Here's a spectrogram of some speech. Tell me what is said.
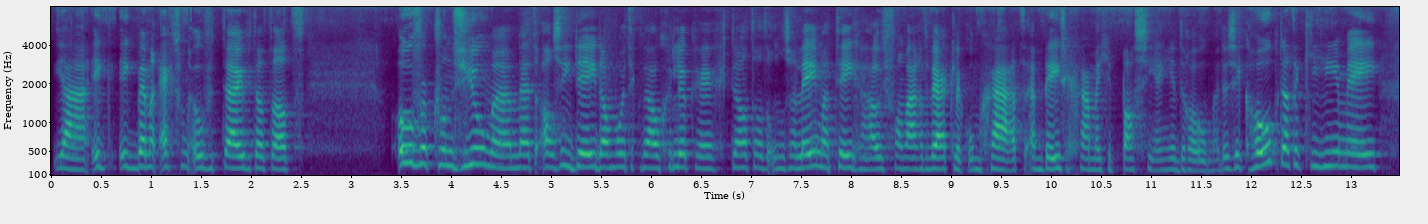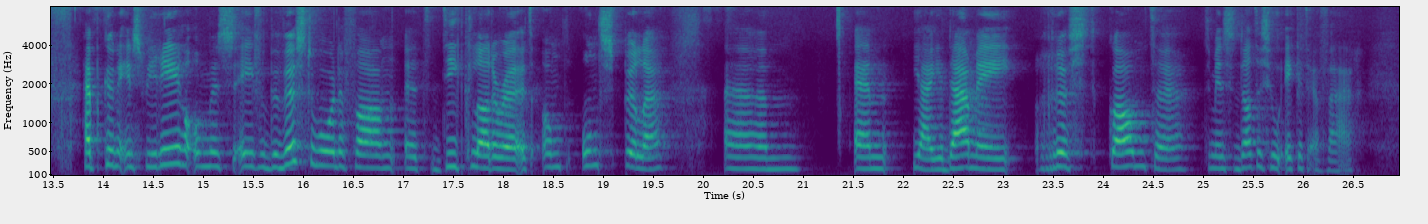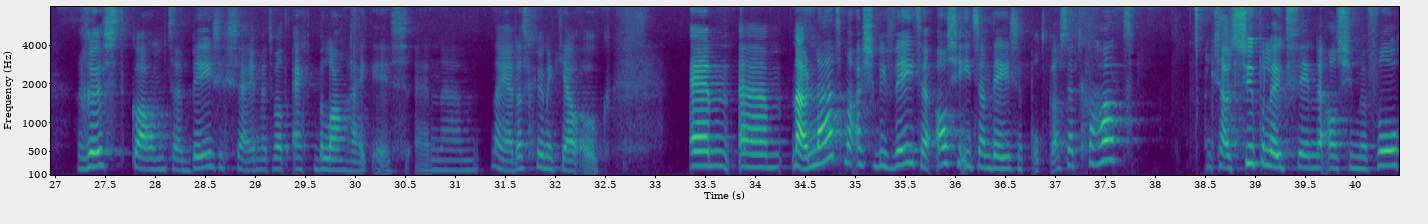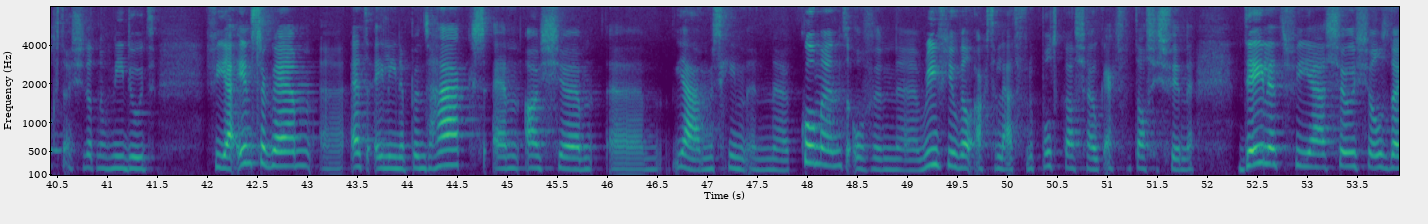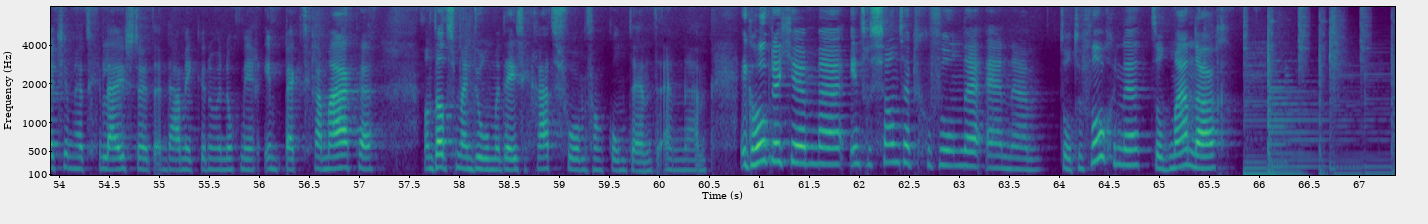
ja, ik, ik ben er echt van overtuigd dat dat overconsumen met als idee, dan word ik wel gelukkig, dat dat ons alleen maar tegenhoudt van waar het werkelijk om gaat en bezig gaan met je passie en je dromen. Dus ik hoop dat ik je hiermee heb kunnen inspireren om eens even bewust te worden van het declutteren, het ontspullen. Ehm, en ja, je daarmee rust, kalmte, tenminste dat is hoe ik het ervaar. Rust, kalmte, bezig zijn met wat echt belangrijk is. En ehm, nou ja, dat gun ik jou ook. En ehm, nou, laat me alsjeblieft weten als je iets aan deze podcast hebt gehad. Ik zou het super leuk vinden als je me volgt, als je dat nog niet doet, via Instagram, uh, eline.haaks. En als je ehm, ja, misschien een uh, comment of een uh, review wil achterlaten voor de podcast, zou ik echt fantastisch vinden. Deel het via socials dat je hem hebt geluisterd en daarmee kunnen we nog meer impact gaan maken. Want dat is mijn doel met deze gratis vorm van content. En uh, ik hoop dat je hem interessant hebt gevonden. En uh, tot de volgende, tot maandag.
